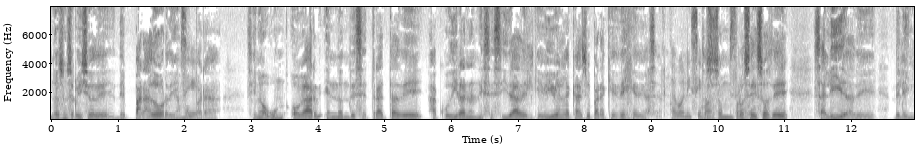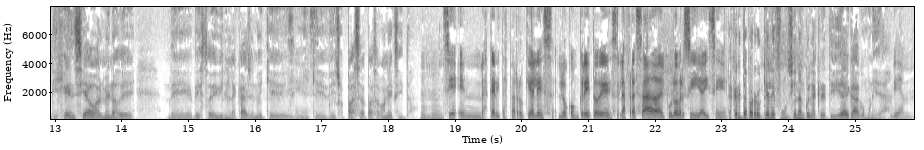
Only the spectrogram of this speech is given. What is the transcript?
no es un servicio de, de parador digamos Sí. para sino un hogar en donde se trata de acudir a la necesidad del que vive en la calle para que deje de hacerlo. Está buenísimo. Entonces son Sí. procesos de salida de, de la indigencia o al menos de, de, de esto de vivir en la calle, ¿no? Y que, Sí, y es. que de hecho pasa, pasa con éxito. Sí, en las caritas parroquiales lo concreto es la frazada, el pullover, sí, ahí sí. Las caritas parroquiales funcionan con la creatividad de cada comunidad. Bien.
